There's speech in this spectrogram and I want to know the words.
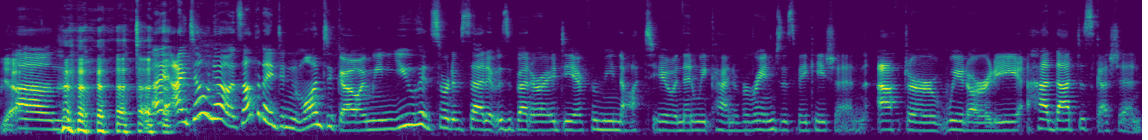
Yeah. Um, I, I don't know. It's not that I didn't want to go. I mean, you had sort of said it was a better idea for me not to, and then we kind of arranged this vacation after we had already had that discussion.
